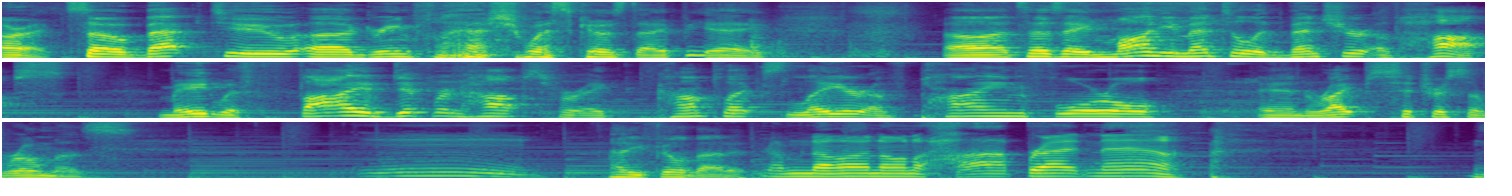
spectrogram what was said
All right, so back to uh, Green Flash West Coast IPA. Uh, it says a monumental adventure of hops made with five different hops for a complex layer of pine, floral, and ripe citrus aromas. How do you feel about it? I'm gnawing on a hop right now.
